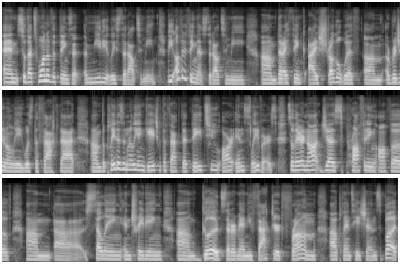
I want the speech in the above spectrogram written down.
And so that's one of the things that immediately stood out to me. The other thing that stood out to me um, that I think I struggled with um, originally was the fact that um, the play doesn't really engage with the fact that they too are enslavers. So they're not just profiting off of um, uh, selling and trading um, goods that are manufactured from uh, plantations, but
